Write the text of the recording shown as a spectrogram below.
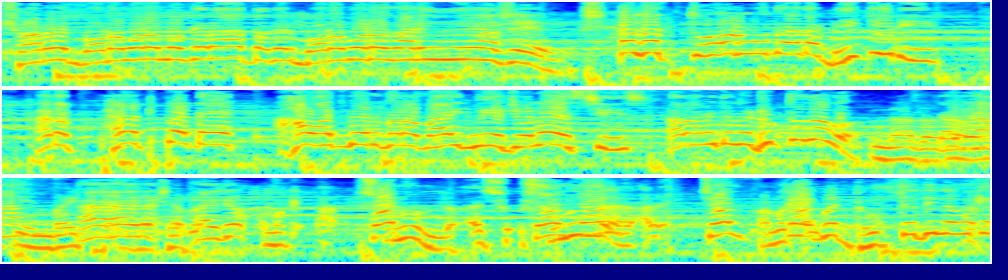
শহরের বড় বড় লোকেরা তাদের বড় বড় গাড়ি নিয়ে আসে। শালা, তোর মতো একটা ভিকিরি। একটা ফ্যাট ফ্যাটে আওয়াজ বের করা বাইক নিয়ে চলে এসেছিস আর আমি তোকে ঢুকতে দেবো? না দাদা আমাকে ইনভাইট শুনুন শুনুন চল। একবার ঢুকতে দিন আমাকে।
